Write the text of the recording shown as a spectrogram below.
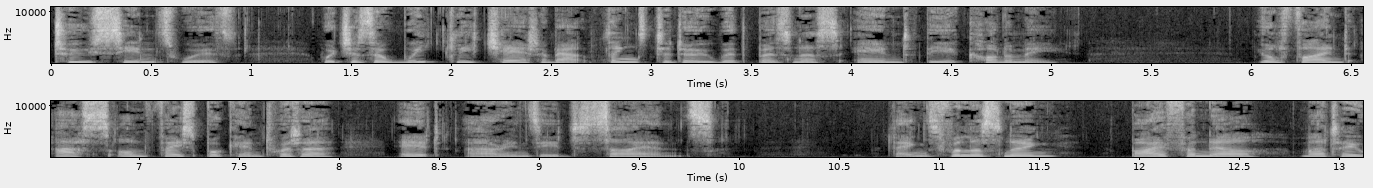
Two Cents Worth, which is a weekly chat about things to do with business and the economy. You'll find us on Facebook and Twitter at RNZ Science. Thanks for listening. Bye for now. Mate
